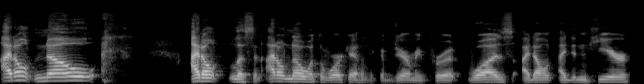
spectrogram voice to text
I don't know. I don't listen. I don't know what the work ethic of Jeremy Pruitt was. I don't. I didn't hear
